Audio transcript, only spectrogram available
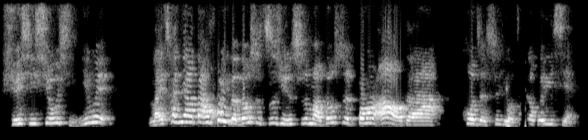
学习休息，因为来参加大会的都是咨询师嘛，都是 burn out 啊，或者是有这个危险，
